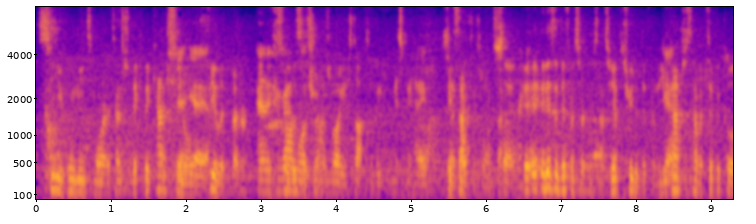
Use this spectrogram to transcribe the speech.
see who needs more attention. They, they can't, That's you it, know, yeah, yeah. feel it better. And if you're So around more children as well, you start to be, misbehave. So exactly. as well. exactly. So, It- it is a different circumstance. You have to treat it differently. You can't just have a typical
